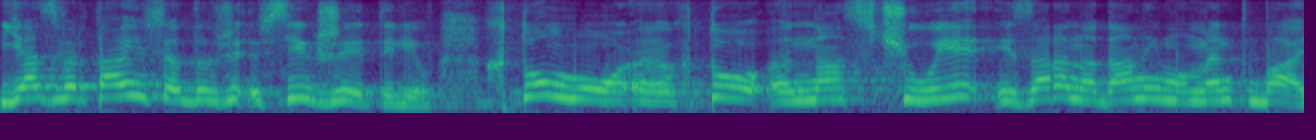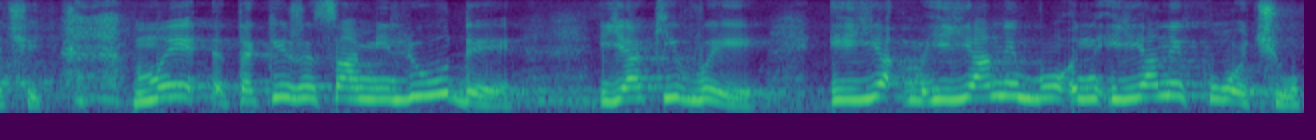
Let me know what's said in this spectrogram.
Я звертаюся до всіх жителів, хто е, хто нас чує і зараз на даний момент бачить. Ми такі ж самі люди, як і ви. І я, і я, не, і я не хочу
